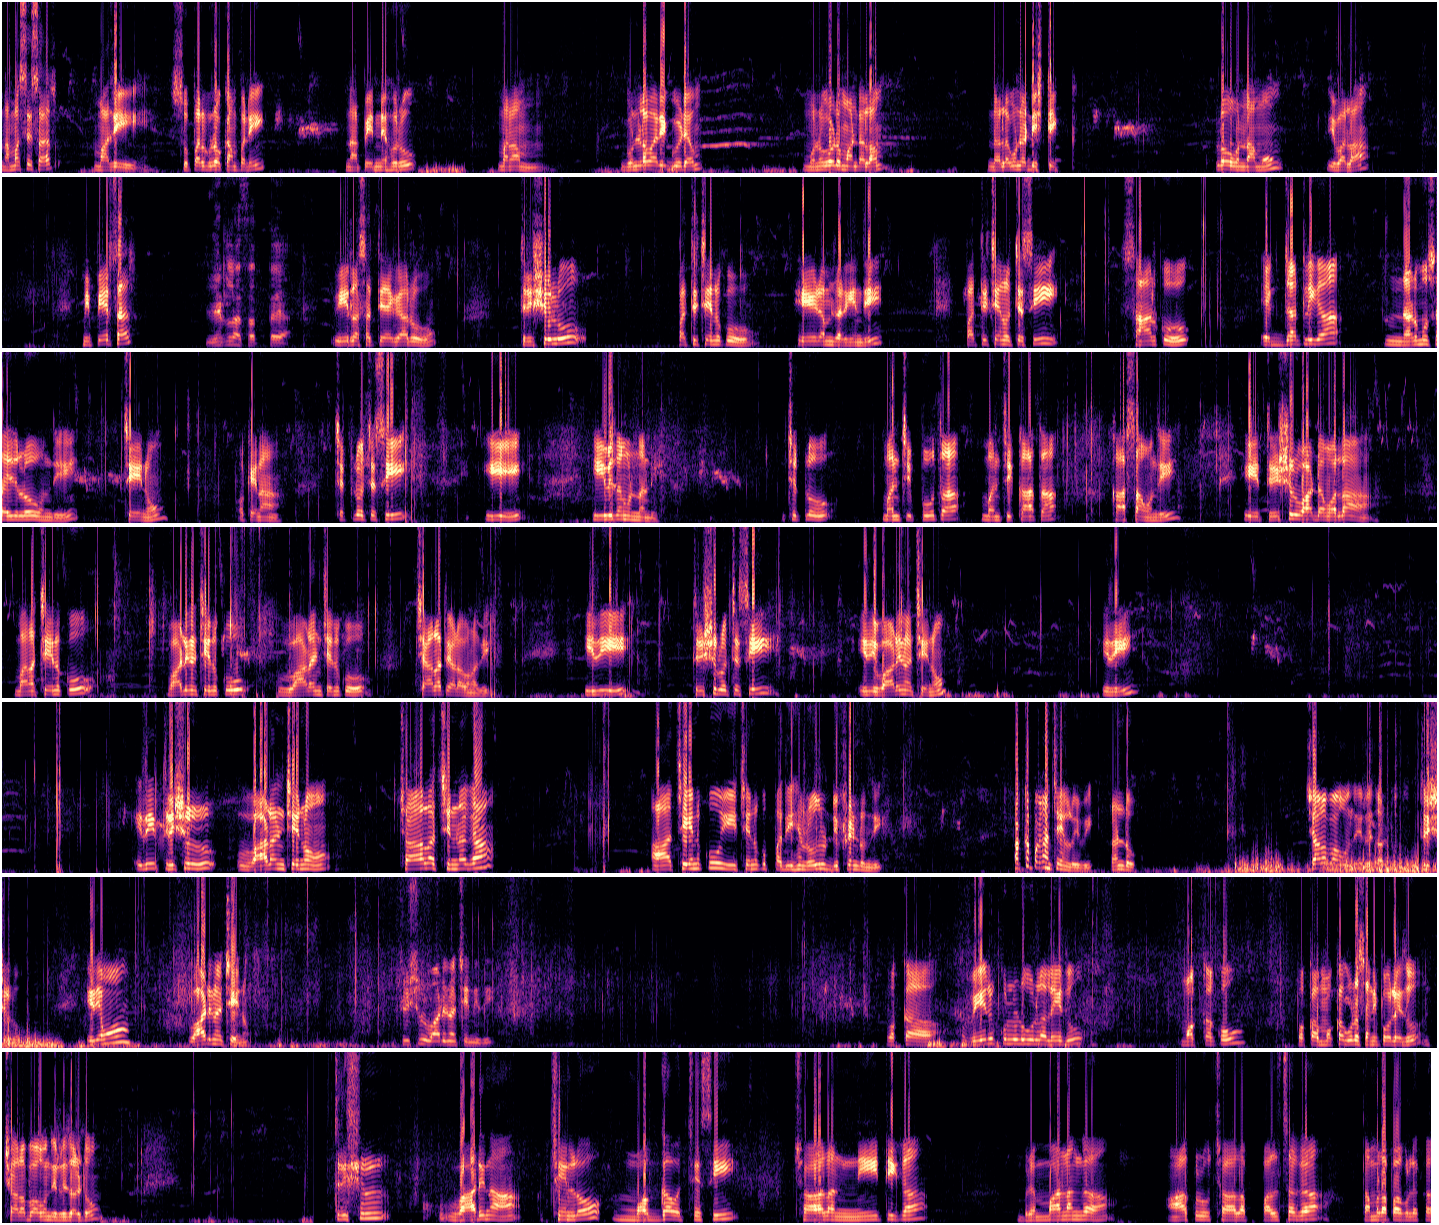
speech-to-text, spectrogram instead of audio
నమస్తే సార్. మాది super grow company. నా పేరు నెహ్రూ. మనం గుండ్లవారిగూడెం మునుగోడు మండలం నల్గొండ డిస్టిక్లో ఉన్నాము ఇవాళ. మీ పేరు సార్? ఈర్ల సత్తయ్య వీర్ల సత్య గారు త్రిశూలు పత్తి చేనుకు వేయడం జరిగింది. పత్తి చేను వచ్చేసి సార్కు ఎగ్జాక్ట్లీగా నడుము సైజులో ఉంది. చేను ఓకేనా? చెట్లు వచ్చేసి ఈ ఈ విధంగా ఉందండి. చెట్లు మంచి పూత మంచి కాత కాస్తా ఉంది. ఈ త్రిశూలు వాడడం వల్ల మన చేనుకు వాడిన చేనుకు వాడని చేనుకు చాలా తేడా ఉన్నది. ఇది త్రిశూలు వచ్చేసి ఇది వాడిన చేను. ఇది ఇది త్రిశూల్ వాడని చేను. చాలా చిన్నగా ఆ చేనుకు ఈ చేనుకు పదిహేను రోజులు డిఫరెంట్ ఉంది. పక్క పక్కన చేనులు ఇవి రెండు. చాలా బాగుంది రిజల్ట్ త్రిశూలు. ఇదేమో వాడిన చేను. త్రిశూల్ వాడిన చేను ఇది. ఒక వేరు కుళ్ళుడు కూడా లేదు. మొక్కకు ఒక మొక్క కూడా చనిపోలేదు. చాలా బాగుంది రిజల్ట్. త్రిశూల్ వాడిన చేనులో మొగ్గ వచ్చేసి చాలా నీట్గా బ్రహ్మాండంగా ఆకులు చాలా పల్చగా తమలపాకు లెక్క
